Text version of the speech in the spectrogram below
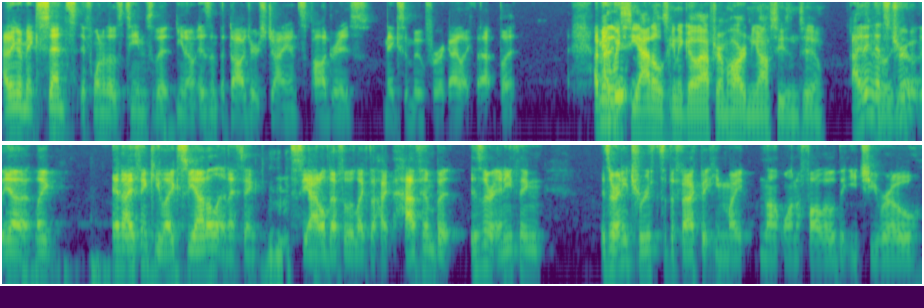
I think it would make sense if one of those teams that you know isn't the Dodgers, Giants, Padres makes a move for a guy like that. But I mean, I we, Seattle's going to go after him hard in the offseason too. I think that's really true. Do. Yeah, like, and I think he likes Seattle, and I think mm-hmm. Seattle definitely would like to have him. But is there anything? Is there any truth to the fact that he might not want to follow the Ichiro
